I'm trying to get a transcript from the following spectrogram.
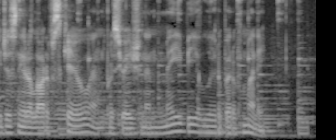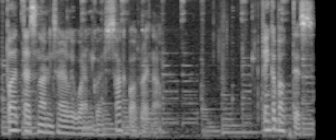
You just need a lot of skill and persuasion and maybe a little bit of money. But that's not entirely what I'm going to talk about right now. Think about this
